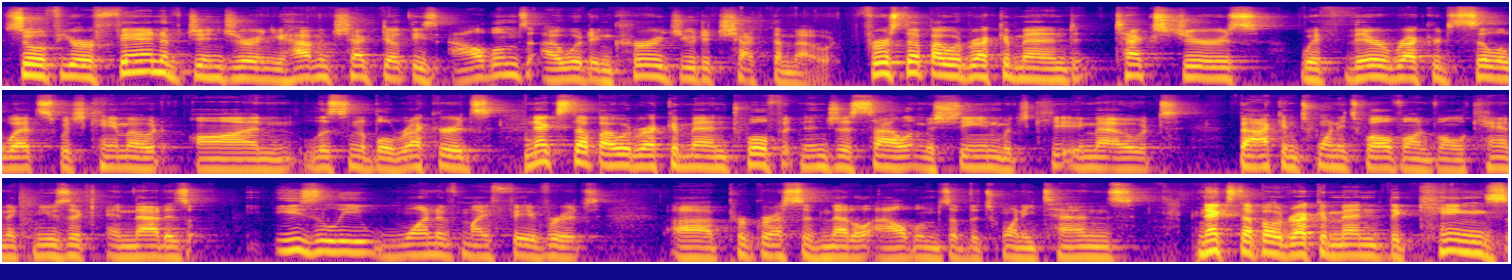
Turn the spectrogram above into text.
So if you're a fan of Jinjer and you haven't checked out these albums, I would encourage you to check them out. First up, I would recommend Textures with their record Silhouettes, which came out on Listenable Records. Next up, I would recommend 12 Foot Ninja Silent Machine, which came out back in 2012 on Volcanic Music, and that is easily one of my favorite uh, progressive metal albums of the 2010s. Next up, I would recommend the kings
